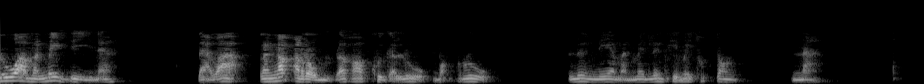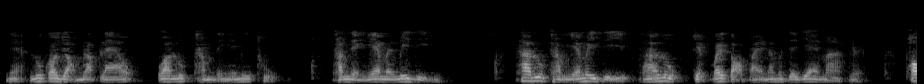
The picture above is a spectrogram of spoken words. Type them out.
รู้ว่ามันไม่ดีนะ แต่ว่าระงับอารมณ์แล้วก็คุยกับลูกบอกลูก เรื่องนี้มันเป็นเรื่องที่ไม่ถูกต้องนะเนี่ย ลูกก็ยอมรับแล้วว่าลูกทำอย่างนี้ไม่ถูกทำอย่างนี้มันไม่ดี ถ้าลูกทำอย่างนี้ยไม่ดี ถ้าลูกเก็บไว้ต่อไปนะมันจะแย่มากเลยพ่อ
